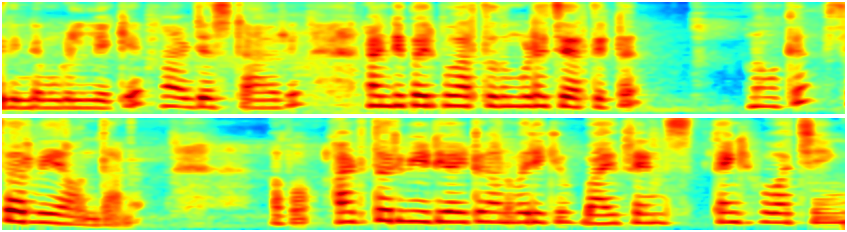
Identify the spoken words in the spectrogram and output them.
ഇതിന്റെ മുകളിലേക്ക് ജസ്റ്റ് ആ ഒരു അണ്ടിപ്പരിപ്പ് വറുത്തതും കൂടെ ചേർത്തിട്ട് നമുക്ക് സെർവ് ചെയ്യാവുന്നതാണ്. അപ്പോൾ അടുത്തൊരു വീഡിയോ ആയിട്ട് കാണുമായിരിക്കും. Bye friends thank for watching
